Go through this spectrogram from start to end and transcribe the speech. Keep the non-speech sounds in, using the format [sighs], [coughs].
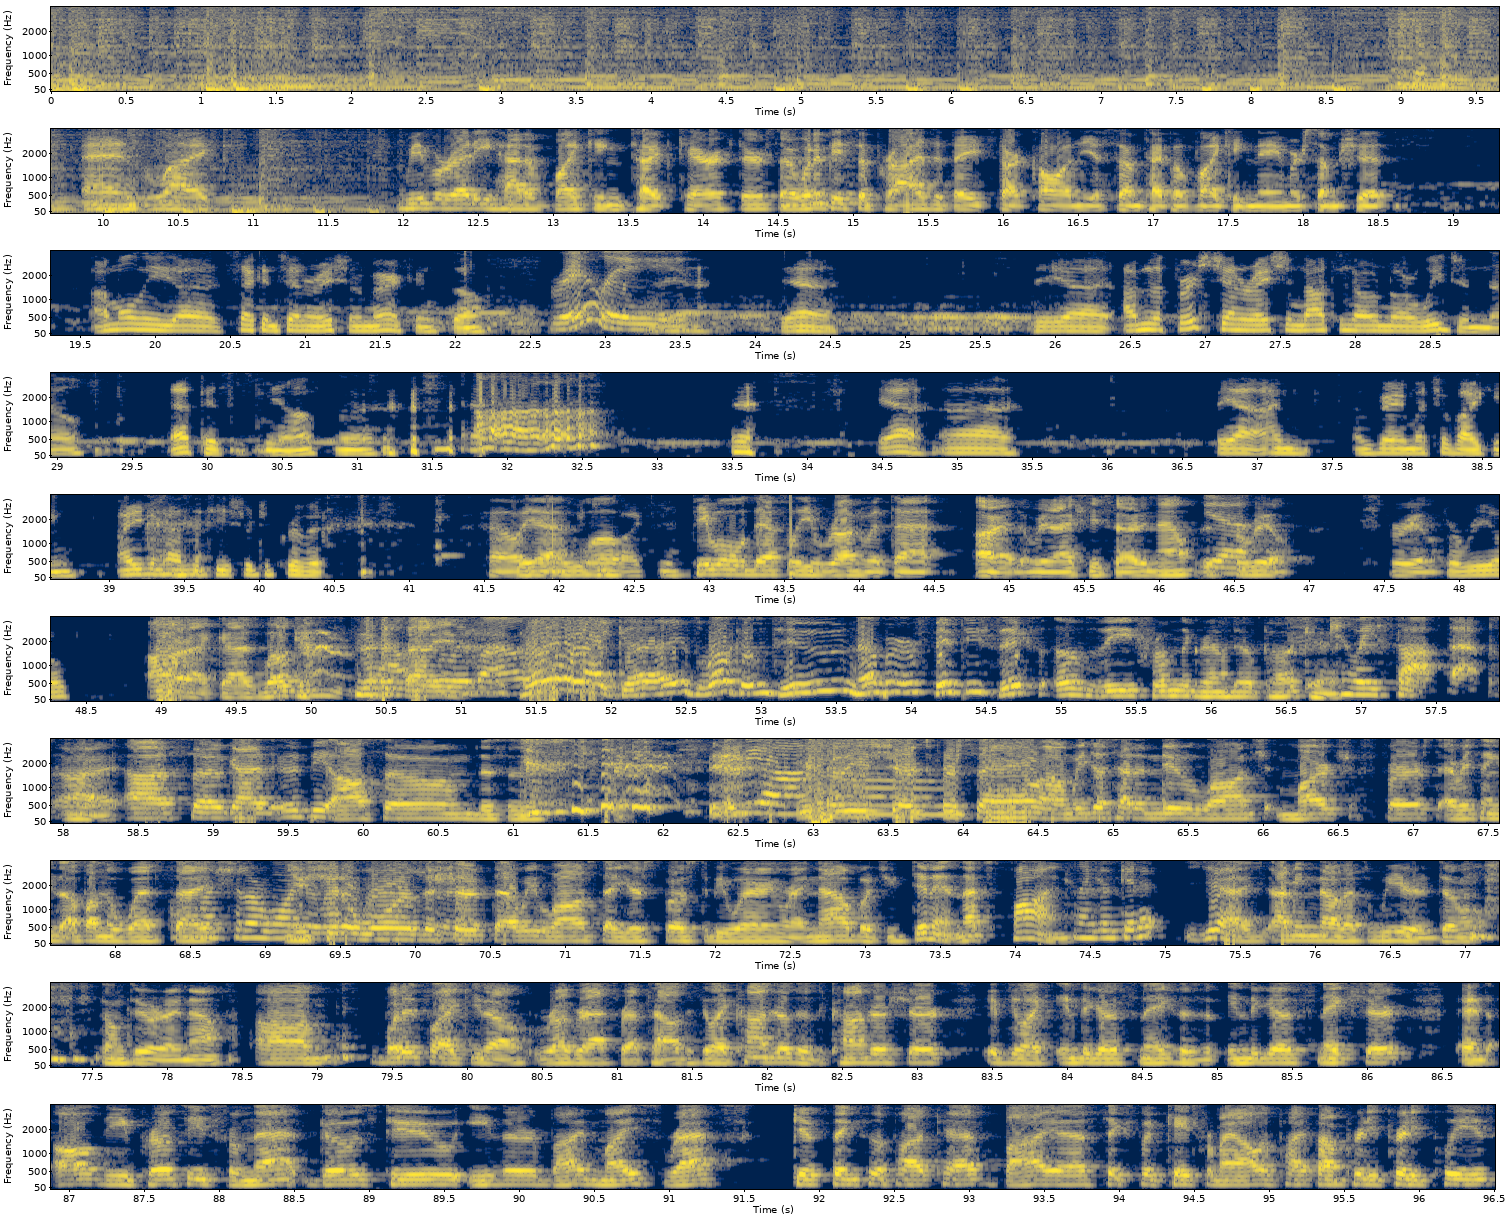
Like we've already had a Viking type character, so I wouldn't be surprised if they start calling you some type of Viking name or some shit. I'm only uh, second generation American, so Really? yeah, yeah. The uh, I'm the first generation not to know Norwegian though. That pisses me off. Uh, [laughs] Oh. [laughs] yeah, uh, yeah, I'm I'm very much a Viking. I even have the T-shirt to prove it. [laughs] Hell yeah! Norwegian Well, Viking. people will definitely run with that. All right, are we actually started now? It's Yeah. for real. It's for real. for reals. All right, guys, welcome. [laughs] That's That was how you. really. All right, guys, welcome to number fifty-six of the From the Ground Up podcast. Can we stop that, please? All right, uh, so guys, it would be awesome. This is [laughs] We have these shirts for sale. Um, we just had a new launch March 1st. Everything's up on the Oh, I website. should have worn you should have wore the shirt. shirt that we launched that you're supposed to be wearing right now, but you didn't, and that's fine. Can I go get it? Yeah, I mean, no, that's weird. Don't [laughs] don't do it right now. Um, but it's like you know, Rugrats, reptiles. If you like chondros, there's a chondro shirt. If you like indigo snakes, there's an indigo snake shirt. And all the proceeds from that goes to either buy mice, rats, give things to the podcast, buy a six foot cage for my olive python, pretty pretty please,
